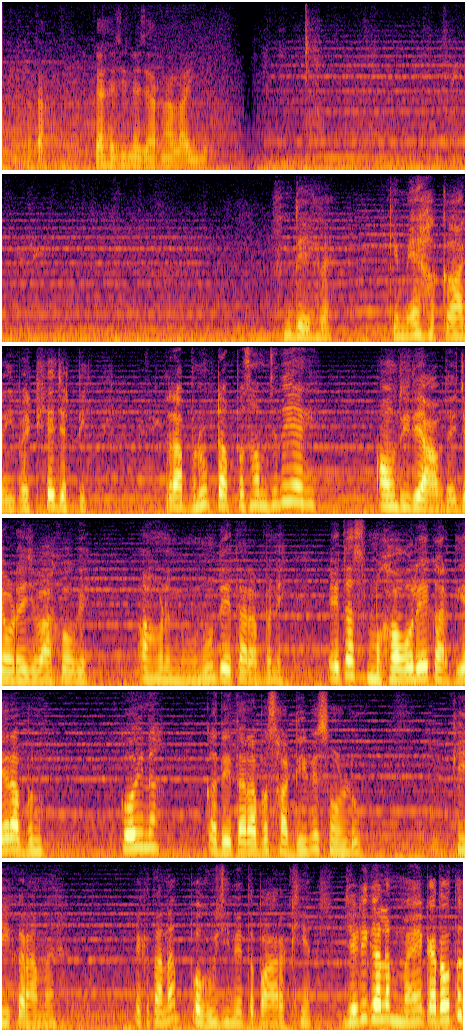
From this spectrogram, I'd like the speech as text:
ਕੀ ਪਤਾ ਕਹੇ ਜੀ ਨਜ਼ਰ ਨਾਲ ਆਈ ਹੈ ਦੇਖ ਲੈ ਕਿਵੇਂ ਹਕਾਰੀ ਬੈਠੀ ਹੈ ਜੱਟੀ। ਰੱਬ ਨੂੰ ਟੱਪ ਸਮਝਦੀ ਹੈਗੀ। ਆਉਂਦੀ ਤੇ ਆਪਦੇ ਜੋੜੇ ਜਵਾਕ ਹੋ ਗਏ। ਆ ਹੁਣ ਨੂੰ ਨੂੰ ਦੇਤਾ ਰੱਬ ਨੇ। ਇਹ ਤਾਂ ਮਖੌਲ ਇਹ ਕਰਦੀ ਹੈ ਰੱਬ ਨੂੰ। ਕੋਈ ਨਾ, ਕਦੇ ਤਾਂ ਰੱਬ ਸਾਡੀ ਵੀ ਸੁਣ ਲੂ। ਕੀ ਕਰਾਂ ਮੈਂ? ਇੱਕ ਤਾਂ ਨਾ ਪਹੂ ਜੀ ਨੇ ਤਪਾ ਰੱਖੀਆਂ। ਜਿਹੜੀ ਗੱਲ ਮੈਂ ਕਹਦਾ ਉਹ ਤਾਂ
